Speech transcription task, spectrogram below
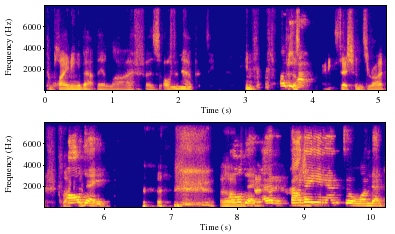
complaining about their life as often mm-hmm. happens in, in oh, yeah. sessions right like, all day um, all day 5 a.m till i'm done um,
